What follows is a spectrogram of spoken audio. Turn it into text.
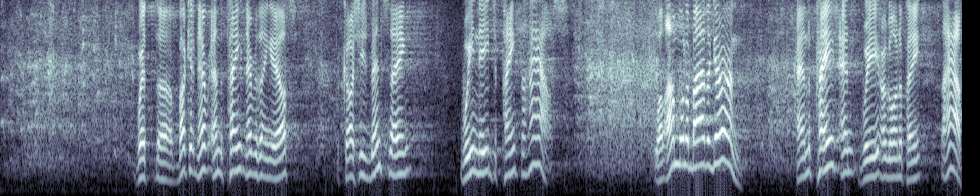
with the bucket and, and the paint and everything else because she's been saying we need to paint the house. Well, I'm going to buy the gun and the paint, and we are going to paint the house.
